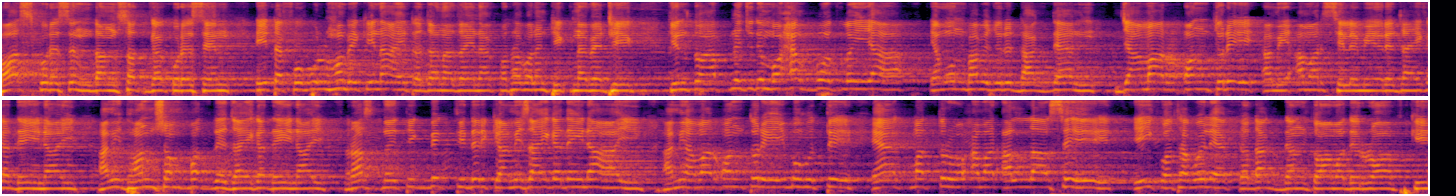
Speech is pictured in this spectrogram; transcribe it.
হজ করেছেন, দান সদ্গা করেছেন, এটা কবুল হবে কিনা এটা জানা যায় না। কথা বলেন ঠিক না বে ঠিক? কিন্তু আপনি যদি মহাব্বত লইয়া এমনভাবে যদি ডাক দেন যে আমার অন্তরে আমি আমার ছেলে মেয়ের জায়গা দেই নাই, আমি ধন সম্পদে জায়গা দেই নাই, রাজনৈতিক ব্যক্তিদেরকে আমি জায়গা দেই নাই, আমি আমার অন্তরে এই মুহূর্তে একমাত্র আমার আল্লাহ আছে, এই কথা বলে একটা ডাক দেন তো আমাদের রবকে।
